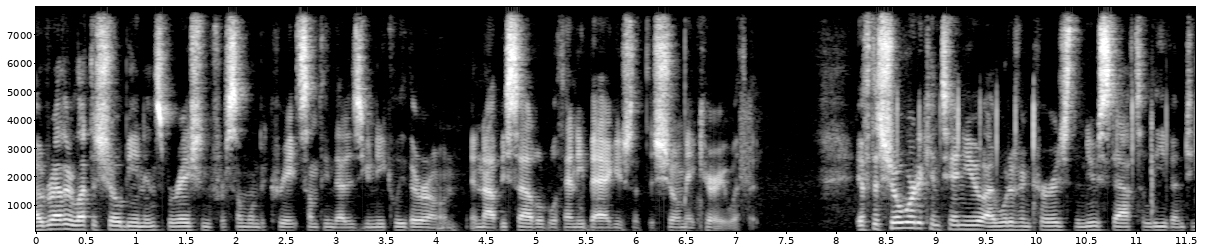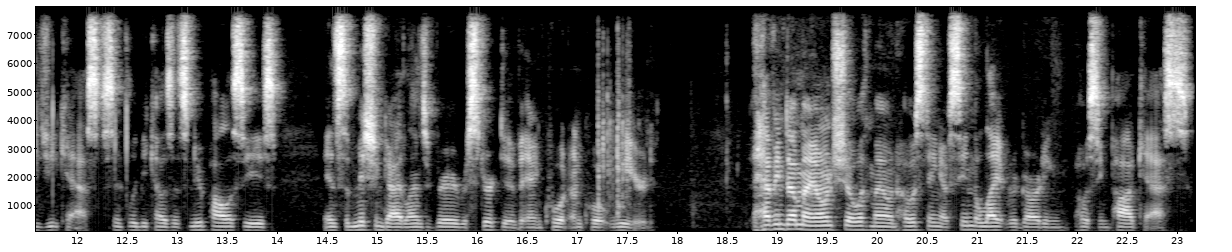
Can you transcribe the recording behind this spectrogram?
I would rather let the show be an inspiration for someone to create something that is uniquely their own and not be saddled with any baggage that the show may carry with it. If the show were to continue, I would have encouraged the new staff to leave MTG Cast simply because its new policies and submission guidelines are very restrictive and quote unquote weird. Having done my own show with my own hosting, I've seen the light regarding hosting podcasts,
